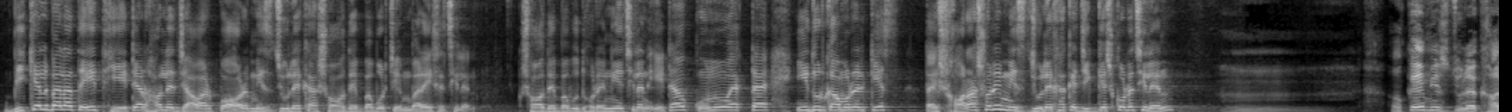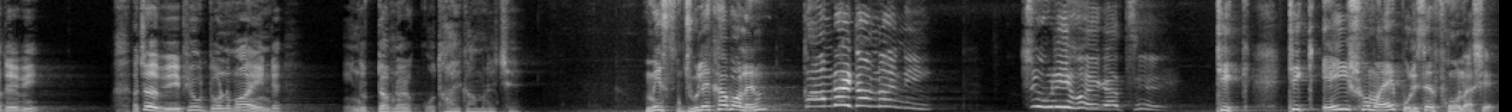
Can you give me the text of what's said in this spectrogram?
বিকেলবেলাতেই থিয়েটার হলে যাওয়ার পর মিস জুলেখা সহদেববাবুর চেম্বারে এসেছিলেন। সহদেববাবু ধরে নিয়েছিলেন, এটাও কোনো একটা ইঁদুর কামড়ের কেস? তাই সরাসরি মিস জুলেখাকে জিজ্ঞেস করেছিলেন। Okay miss Zulekha Devi. আচ্ছা ইফ ইউ ডোন্ট মাইন্ড ইঁদুরটা আপনার কোথায় কামড়েছে? মিস জুলেখা বলেন কামড়ায় টামড়ায়নি চুরি হয়ে গেছে। ঠিক ঠিক এই সময়ে পুলিশের ফোন আসে।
